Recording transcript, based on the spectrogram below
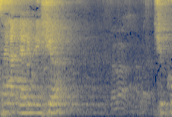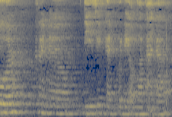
Salam dari Malaysia. Syukur kerana diizinkan oleh Allah Ta'ala.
